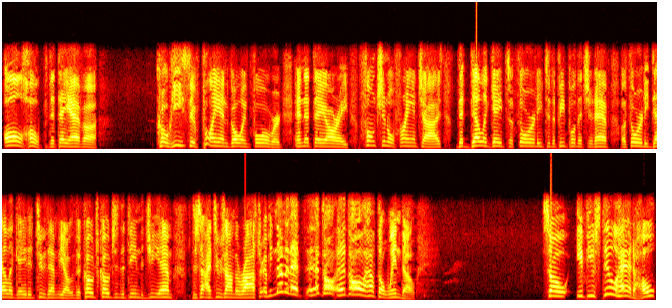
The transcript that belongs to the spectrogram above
all hope that they have a cohesive plan going forward and that they are a functional franchise that delegates authority to the people that should have authority delegated to them. You know, the coach coaches the team, the GM decides who's on the roster. I mean, none of that, that's all, that's all out the window. So, if you still had hope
